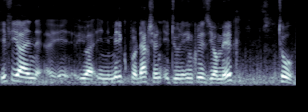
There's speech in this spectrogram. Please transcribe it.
if you are in, uh, you are in milk production it will increase your milk. Two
